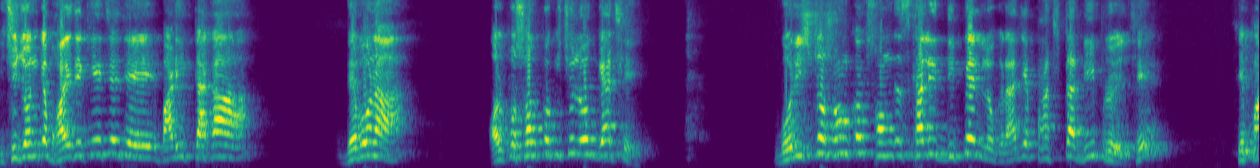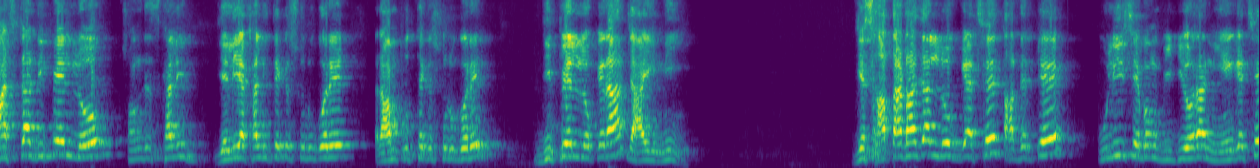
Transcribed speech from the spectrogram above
কিছু জনকে ভয় দেখিয়েছে যে বাড়ির টাকা দেব না। অল্প স্বল্প কিছু লোক গেছে। গরিষ্ঠ সংখ্যক সন্দেশখালীর দ্বীপের লোকরা, যে পাঁচটা দ্বীপ রয়েছে সে পাঁচটা দ্বীপের লোক সন্দেশখালী, জেলিয়াখালী থেকে শুরু করে রামপুর থেকে শুরু করে দ্বীপের লোকেরা যায়নি। যে সাত আট হাজার লোক গেছে, তাদেরকে পুলিশ এবং বিডিওরা নিয়ে গেছে।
